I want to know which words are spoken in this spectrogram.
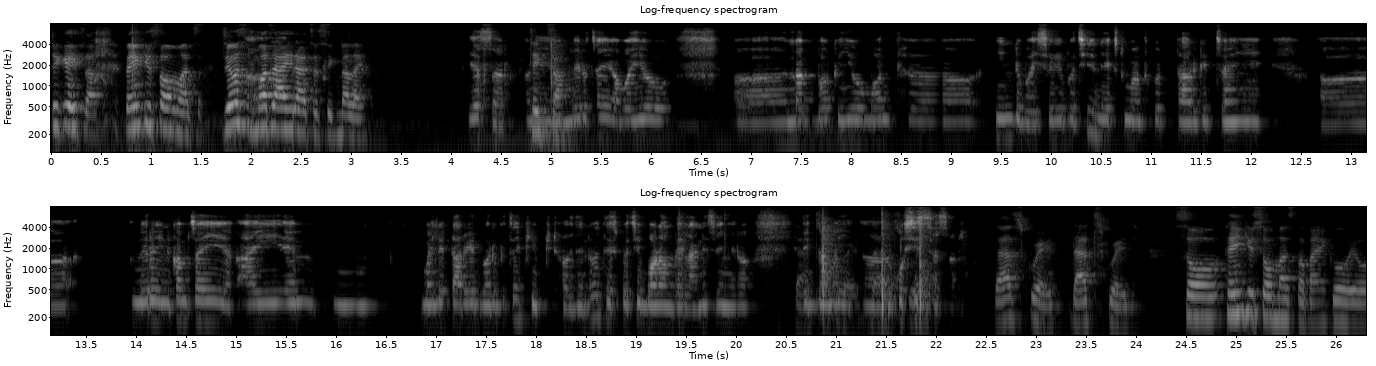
ठिकै छ। थ्याङ्क यू सो मच जे होस् मजा आइरहेछ सिक्नलाई। यस सर ठिक छ। मेरो चाहिँ अब यो लगभग यो मन्थ इन्ड भइसकेपछि नेक्स्ट मन्थको टार्गेट चाहिँ मेरो इन्कम चाहिँ आइएम मैले टार्गेट गरेको चाहिँ फिफ्टी थाउजन्ड हो। त्यसपछि बढाउँदै लाने चाहिँ मेरो एकदमै कोसिस छ sir. That's great that's great so thank you so much तपाईँको यो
